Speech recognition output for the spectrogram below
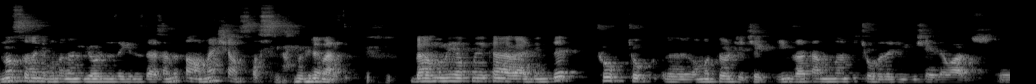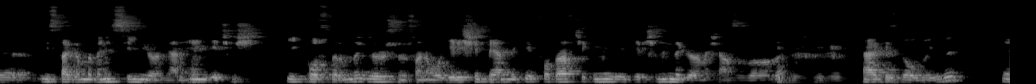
nasıl hani bunu öngördüğünüzde girdiniz dersen de tamamen şans aslında bunu bilemezdik. ben bunu yapmaya karar verdiğimde çok çok e, amatörce çektiğim zaten bunların birçoğu da dediğim gibi şeyde vardır. E, Instagram'da ben hiç silmiyorum yani en geçmiş ilk postlarımda görürsünüz hani o gelişim bendeki fotoğraf çekimi gelişimini de görme şansınız var orada. Herkeste olduğu gibi. E,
